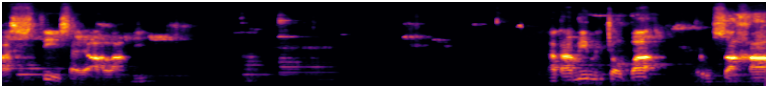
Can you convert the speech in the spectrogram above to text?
pasti saya alami. Nah, kami mencoba berusaha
